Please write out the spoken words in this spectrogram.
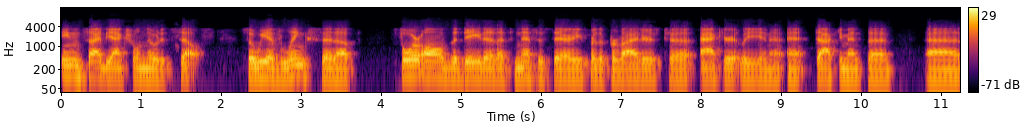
inside the actual note itself. So we have links set up for all of the data that's necessary for the providers to accurately and, uh, document the uh,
